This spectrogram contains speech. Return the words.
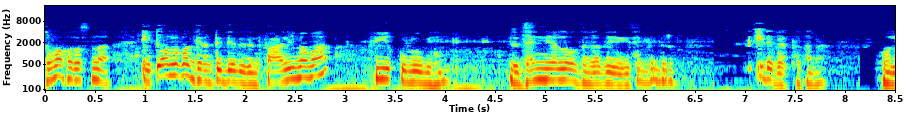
জমা খরচ না এটা আল্লাহ ফি রাজি হয়ে এটা ব্যর্থতা না। তোমার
